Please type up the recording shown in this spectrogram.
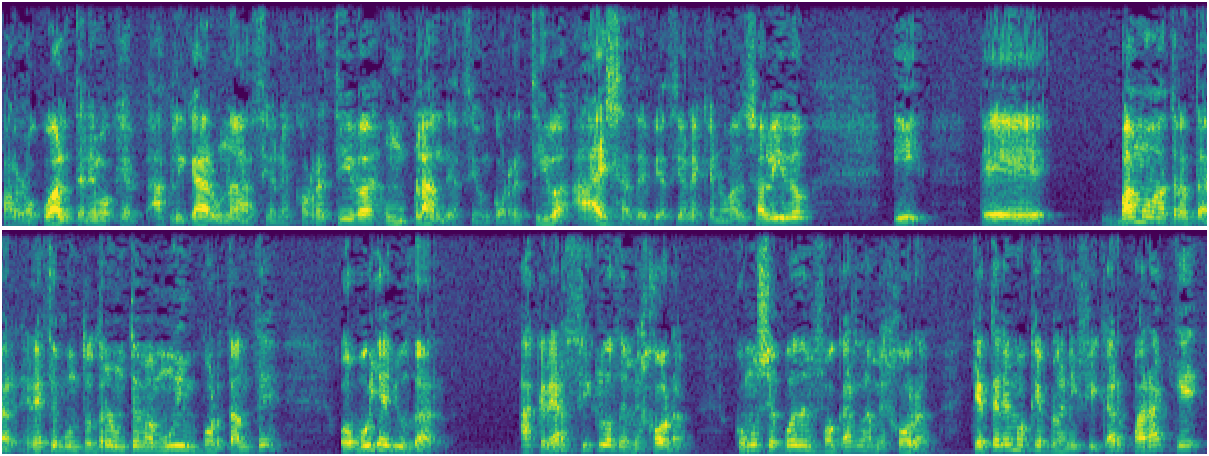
Para lo cual tenemos que aplicar unas acciones correctivas, un plan de acción correctiva a esas desviaciones que nos han salido y vamos a tratar en este punto 3 un tema muy importante. Os voy a ayudar a crear ciclos de mejora. ¿Cómo se puede enfocar la mejora? ¿Qué tenemos que planificar para que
